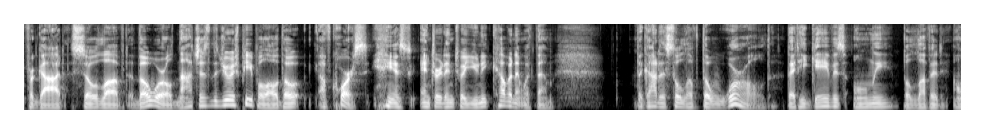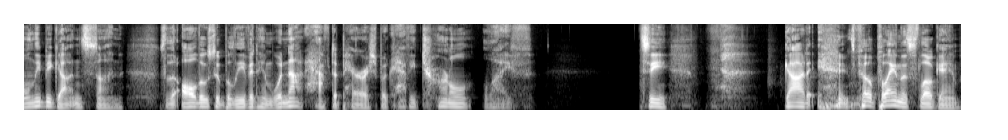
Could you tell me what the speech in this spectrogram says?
For God so loved the world, not just the Jewish people, although, of course, He has entered into a unique covenant with them. But God has so loved the world that He gave His only beloved, only begotten Son, so that all those who believe in Him would not have to perish, but have eternal life. See, God is playing the slow game.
